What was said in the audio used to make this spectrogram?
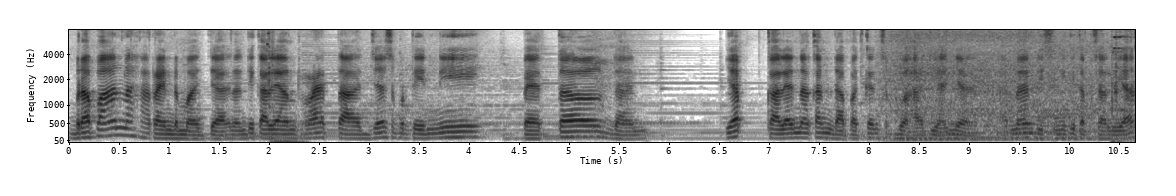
berapaan lah random aja. Nanti kalian rate aja seperti ini battle dan yap kalian akan mendapatkan sebuah hadiahnya. Karena di sini kita bisa lihat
